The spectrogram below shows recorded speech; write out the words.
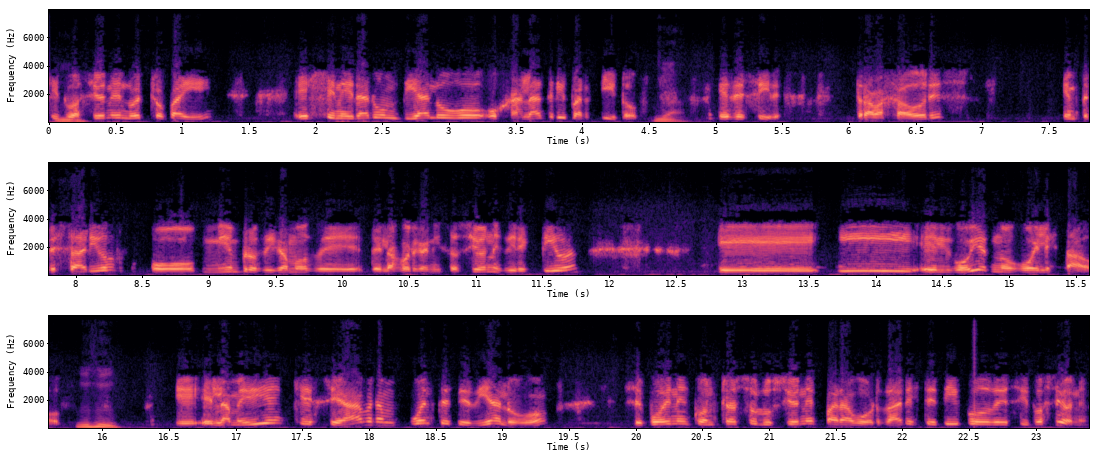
situaciones en nuestro país, es generar un diálogo, ojalá tripartito. Es decir, trabajadores, empresarios o miembros, digamos, de, las organizaciones directivas eh, y el gobierno o el Estado. eh, en la medida en que se abran puentes de diálogo, se pueden encontrar soluciones para abordar este tipo de situaciones.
